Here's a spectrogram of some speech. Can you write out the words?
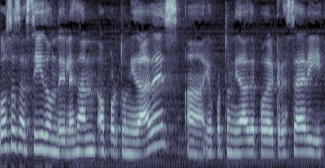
cosas así donde les dan oportunidades ah, y oportunidad de poder crecer y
